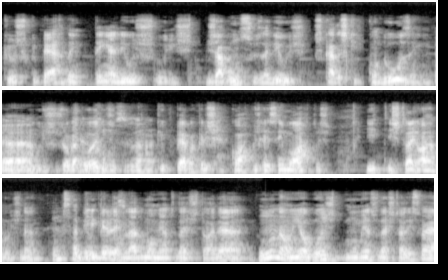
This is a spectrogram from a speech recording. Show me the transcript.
que os que perdem tem ali os, os jagunços ali, os, os caras que conduzem uhum. os jogadores, os uhum. que pegam aqueles corpos recém-mortos e extrai órgãos, né? Não sabia em que era Em determinado assim. momento da história. Um não, em alguns momentos da história isso é,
